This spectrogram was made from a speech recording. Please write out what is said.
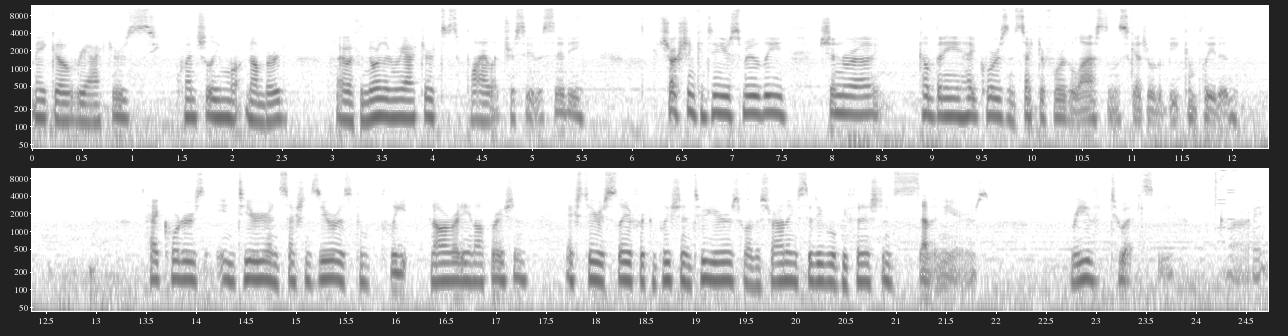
Mako reactors, sequentially numbered, starting with the northern reactor to supply electricity to the city. Construction continues smoothly. Shinra Company headquarters in Sector 4, the last on the schedule to be completed. Headquarters interior in Section 0 is complete and already in operation. Exterior is slated for completion in two years, while the surrounding city will be finished in seven years. Reeve Tuesti. Alright.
